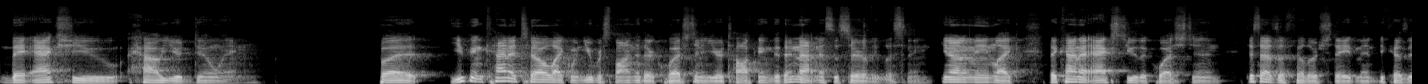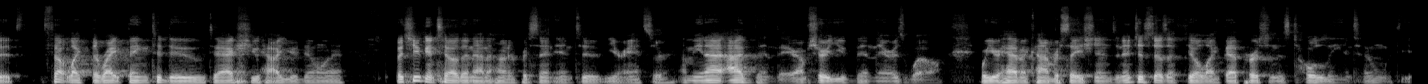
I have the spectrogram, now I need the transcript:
they ask you how you're doing but you can kind of tell like when you respond to their question and you're talking that they're not necessarily listening. You know what I mean? Like they kind of asked you the question just as a filler statement because it felt like the right thing to do to ask you how you're doing. But you can tell they're not 100% into your answer. I mean, I, I've been there. I'm sure you've been there as well, where you're having conversations and it just doesn't feel like that person is totally in tune with you.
